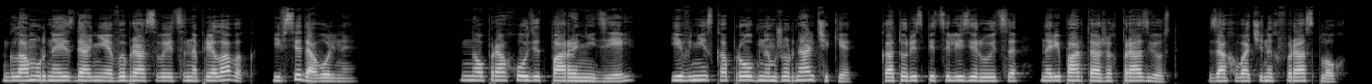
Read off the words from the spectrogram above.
Гламурное издание выбрасывается на прилавок, и все довольны. Но проходит пара недель, и в низкопробном журнальчике, который специализируется на репортажах про звезд, захваченных врасплох.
